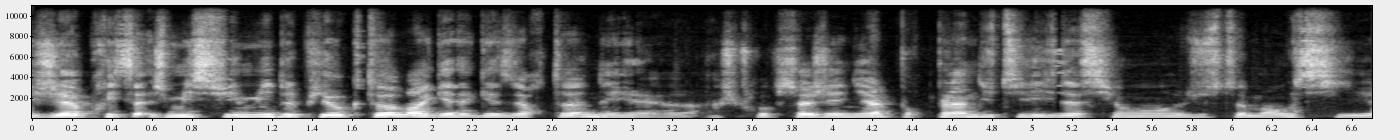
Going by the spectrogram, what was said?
j'ai appris ça, je m'y suis mis depuis octobre à Gazerton et je trouve ça génial pour plein d'utilisations, justement aussi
